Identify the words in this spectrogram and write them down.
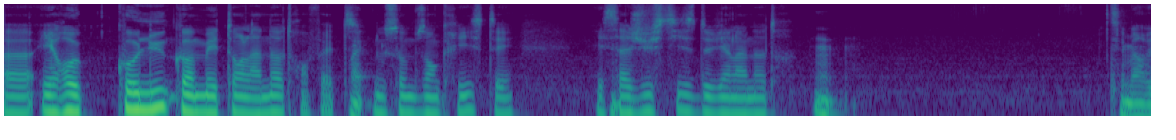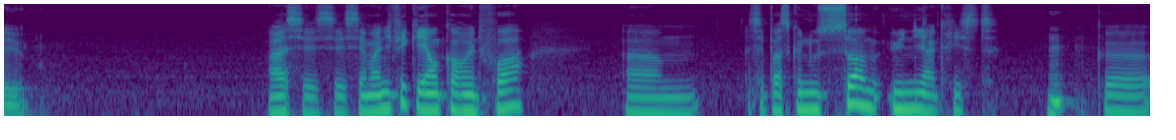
euh, est reconnue comme étant la nôtre en fait. Nous sommes en Christ et, et, sa justice devient la nôtre. Mm. C'est merveilleux. Ah, c'est magnifique et encore une fois, euh, c'est parce que nous sommes unis à Christ mm. que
